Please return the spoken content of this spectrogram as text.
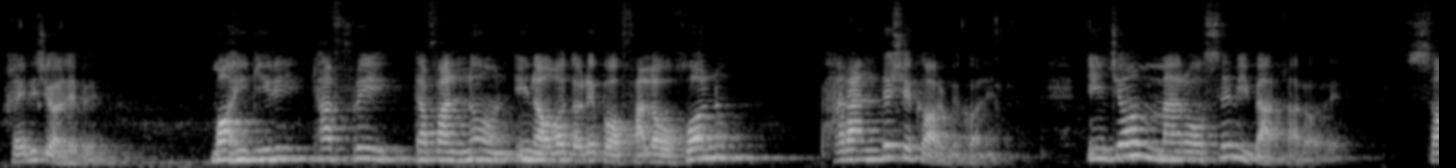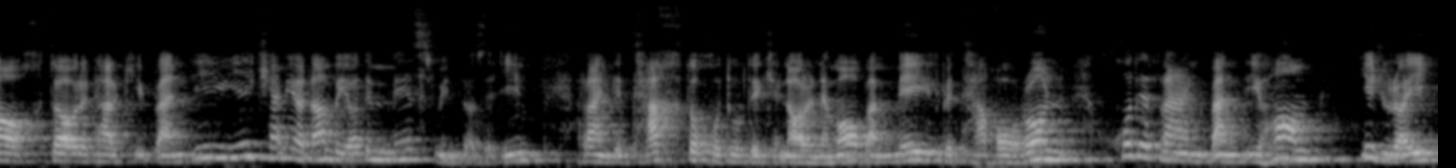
خیلی جالبه. ماهیگیری تفریح تفنن این آقا داره با فلاخون پرنده شکار می‌کنه. اینجا مراسمی برقراره. ساختار ترکیب بندی یک کمی آدم به یاد مصر میندازه. این رنگ تخت و خطوط کنار نما و میل به تقارن خود رنگ بندی هم یه جورایی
